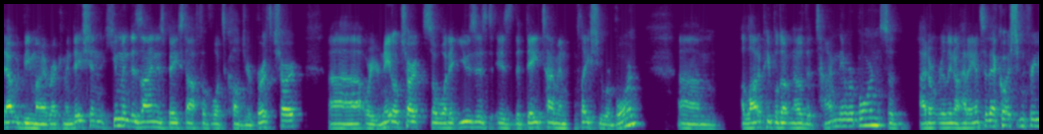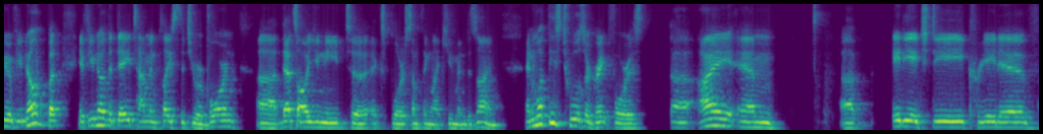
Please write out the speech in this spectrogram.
That would be my recommendation. Human design is based off of what's called your birth chart uh, or your natal chart. So what it uses is the day, time, and place you were born. Um, a lot of people don't know the time they were born. So I don't really know how to answer that question for you if you don't. But if you know the day, time, and place that you were born, uh, that's all you need to explore something like human design. And what these tools are great for is uh, I am uh, ADHD, creative.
